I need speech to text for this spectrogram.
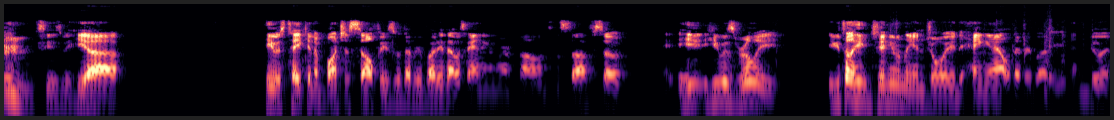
Excuse me. He uh he was taking a bunch of selfies with everybody that was handing him their phones and stuff. So he he was really you can tell he genuinely enjoyed hanging out with everybody and doing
